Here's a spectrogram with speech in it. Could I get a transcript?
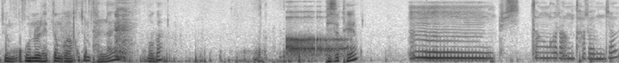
좀 오늘 했던 거하고 좀 달라요? 뭐가? 비슷해요? 음 비슷한 거랑 다른 점?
